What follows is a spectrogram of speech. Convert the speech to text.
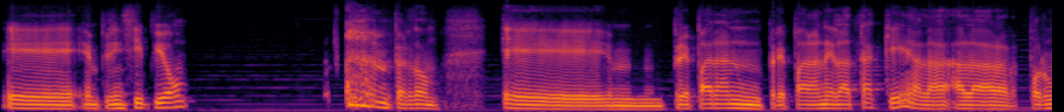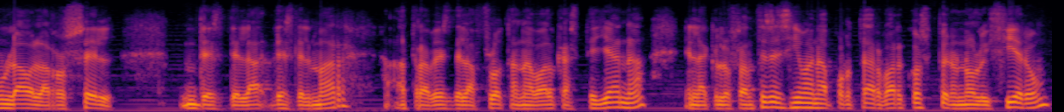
en principio, perdón, eh, preparan, preparan el ataque a la, por un lado la Roselle desde, desde el mar a través de la flota naval castellana en la que los franceses iban a aportar barcos pero no lo hicieron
